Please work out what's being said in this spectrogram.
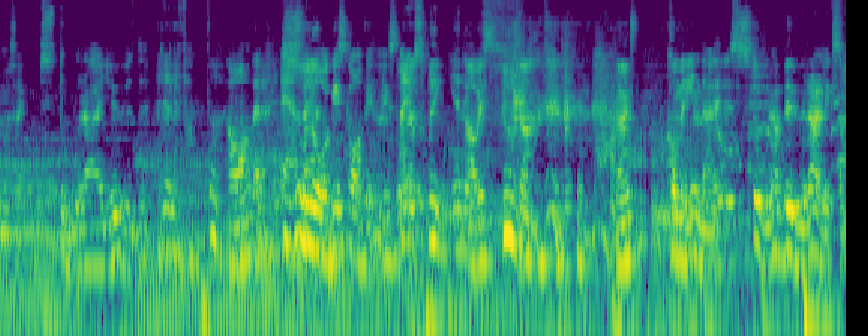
En massa stora ljud. är det elefanter? Ja, det är det. Är det? Zoologisk avdelning står det. jag springer. Det. Ja, visst. Ja. Ja, visst. Kommer in där, det är stora burar liksom.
